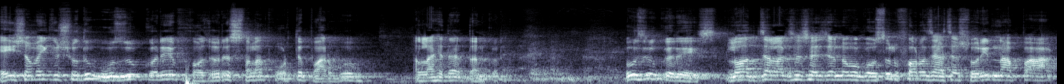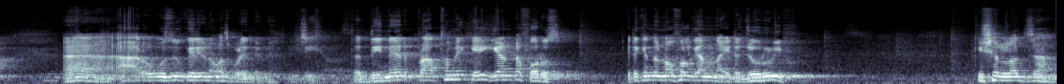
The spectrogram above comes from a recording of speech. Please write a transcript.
এই সময় কি শুধু উজু করে ফজরে সালাদ পড়তে পারব? আল্লাহ হেদায়ত দান করে। উজু করে লজ্জা লাগছে সেই জন্য ও গোসল ফরজ আছে, শরীর না পাক। হ্যাঁ আর উজু করে নামাজ পড়ে নেবে। জি। তা দিনের প্রাথমিক এই জ্ঞানটা ফরজ। এটা কিন্তু নফল জ্ঞান না, এটা জরুরি। কিসের লজ্জা?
